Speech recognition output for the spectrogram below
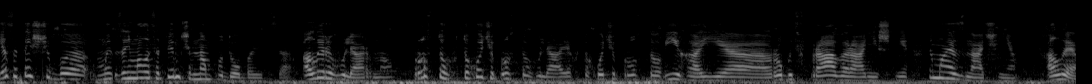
Я за те, щоб ми займалися тим, чим нам подобається, але регулярно. Просто хто хоче, просто гуляє, хто хоче, просто бігає, робить вправи ранішні, немає значення. Але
